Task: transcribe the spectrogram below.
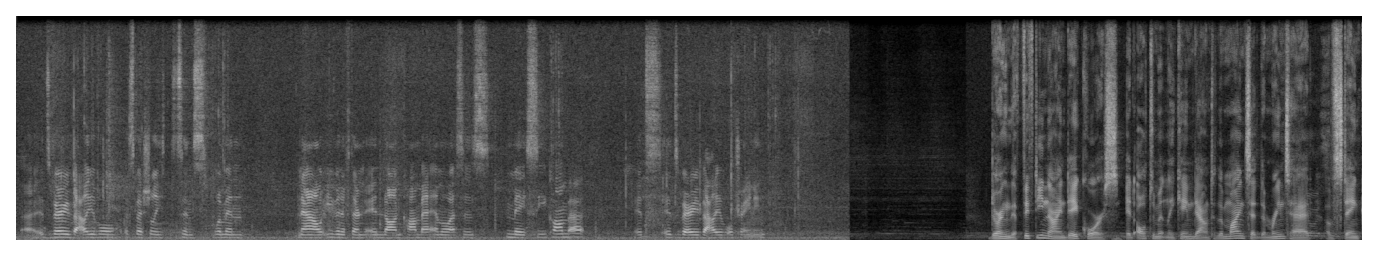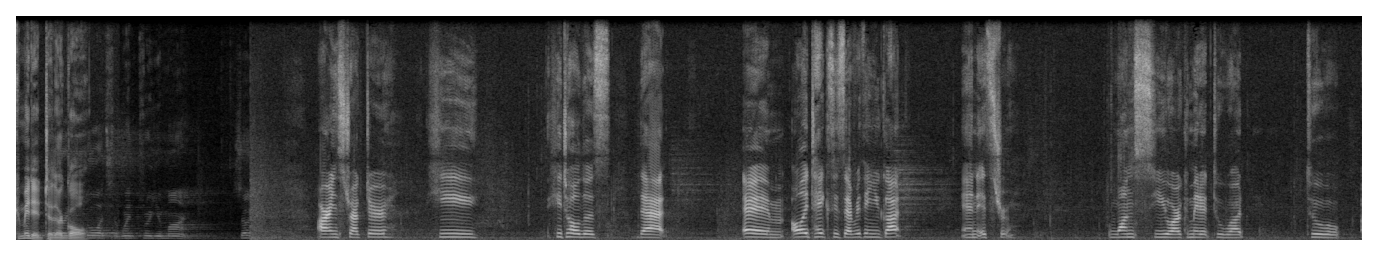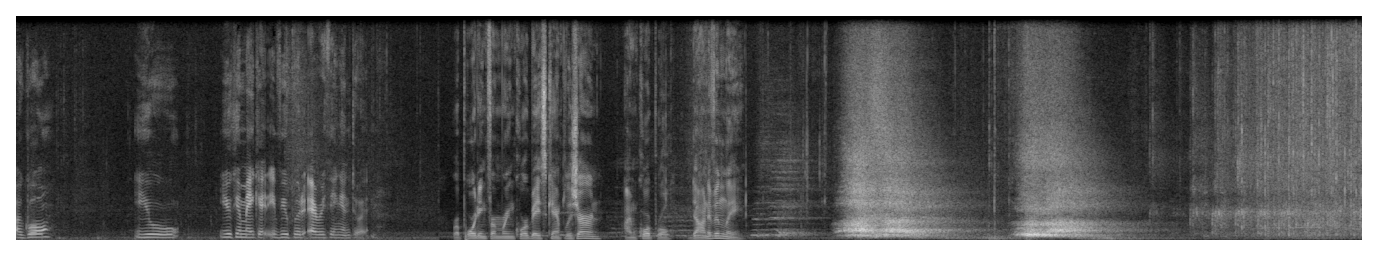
uh, it's very valuable, especially since women now, even if they're in non-combat MOSs, may see combat. It's, it's very valuable training. During the 59 day course, it ultimately came down to the mindset the Marines had of staying committed to their goal. Our instructor, he, he told us that um, all it takes is everything you got, and it's true. Once you are committed to what, to a goal, you, you can make it if you put everything into it. Reporting from Marine Corps Base Camp Lejeune, I'm Corporal Donovan Lee.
